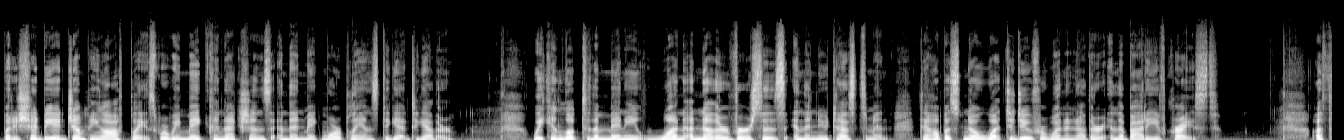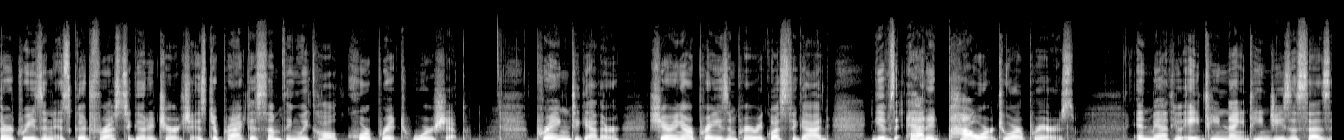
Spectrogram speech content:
but it should be a jumping off place where we make connections and then make more plans to get together. We can look to the many one another verses in the New Testament to help us know what to do for one another in the body of Christ. A third reason it's good for us to go to church is to practice something we call corporate worship. Praying together, sharing our praise and prayer requests to God, gives added power to our prayers. In Matthew 18 19, Jesus says,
